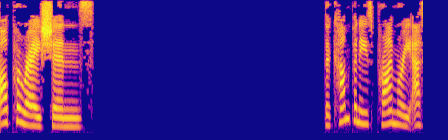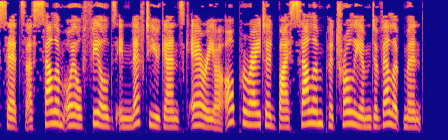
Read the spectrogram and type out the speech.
Operations The company's primary assets are Salym oil fields in Nefteyugansk area operated by Salym Petroleum Development,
